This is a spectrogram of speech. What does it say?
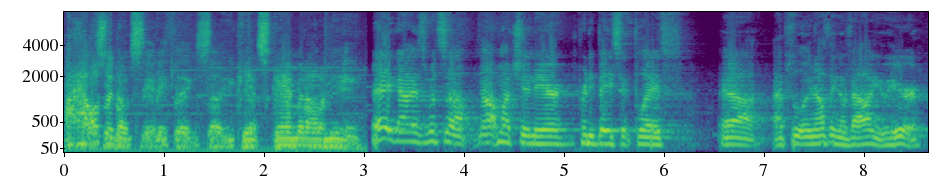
I also don't see anything, so you can't scam it out of me. Hey guys, what's up? Not much in here. Pretty basic place. Yeah, absolutely nothing of value here.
